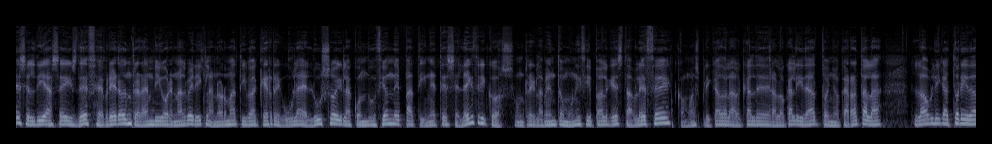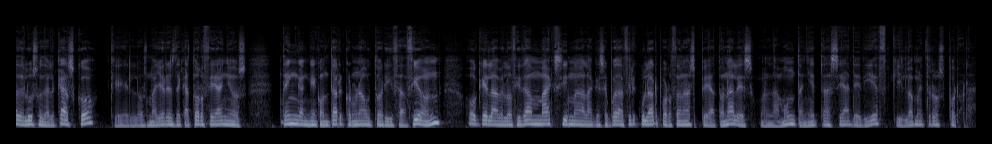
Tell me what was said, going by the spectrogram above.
El día 6 de febrero entrará en vigor en Alberic la normativa que regula el uso y la conducción de patinetes eléctricos, un reglamento municipal que establece, como ha explicado el alcalde de la localidad, Toño Carratala, la obligatoriedad del uso del casco, que los mayores de 14 años tengan que contar con una autorización o que la velocidad máxima a la que se pueda circular por zonas peatonales o en la montañeta sea de 10 kilómetros por hora.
